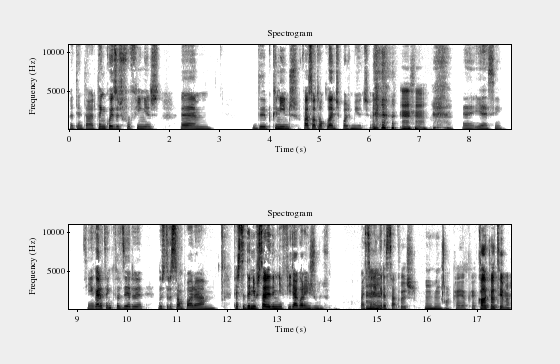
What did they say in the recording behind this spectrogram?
Para tentar. Tenho coisas fofinhas um, de pequeninos, faço autocolantes para os miúdos. Uhum. É, e é assim. Sim, agora tenho que fazer eh, ilustração para a festa de aniversário da minha filha agora em julho. Vai ser Uhum. engraçado. Pois. Uhum. Ok, ok. Qual é que é o tema?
